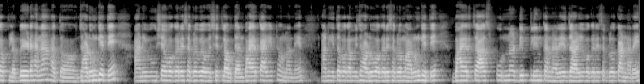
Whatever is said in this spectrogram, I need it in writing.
कपलं बेड आहे ना हात झाडून घेते. आणि उशा वगैरे सगळं व्यवस्थित लावते. आणि बाहेर काही ठेवणार नाही. आणि इथं बघा मी झाडू वगैरे सगळं मारून घेते. बाहेरचं आज पूर्ण डीप क्लीन करणार आहे जाळी वगैरे सगळं काढणार. आहे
